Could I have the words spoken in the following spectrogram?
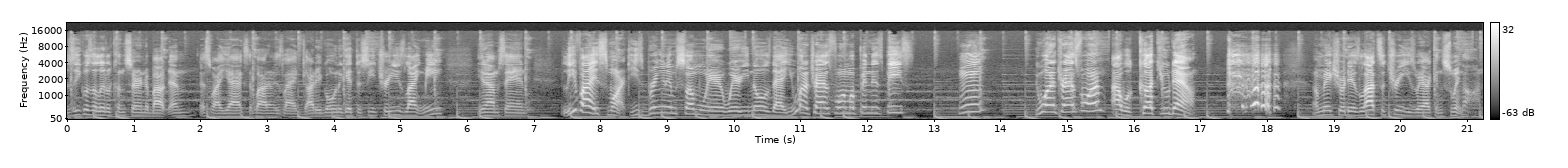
Zeke was a little concerned about them. That's why he asked about him. He's like, are they going to get to see trees like me? You know what I'm saying? Levi is smart. He's bringing him somewhere where he knows that you want to transform up in this beast. Hmm? You want to transform? I will cut you down. I'll make sure there's lots of trees where I can swing on.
